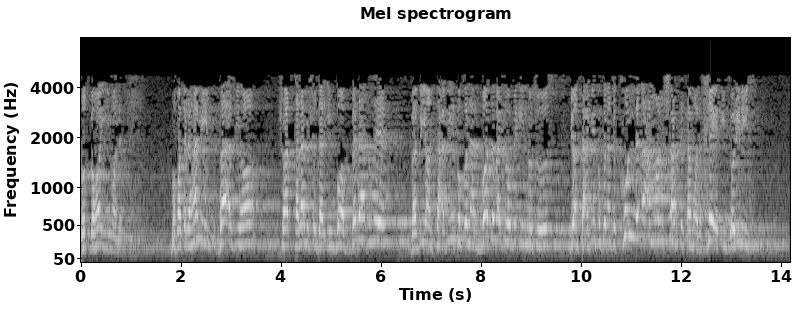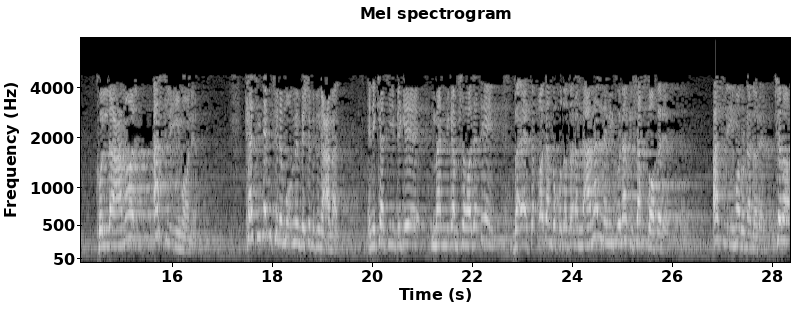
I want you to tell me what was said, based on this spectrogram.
رتبه های ایمانه. بخاطر همین بعضی ها شاید قلمش رو در این باب بلغزه. و بیان تعبیر بکنن با توجه به این نصوص بیان تعبیر بکنن که کل اعمال شرط کمال. خیر اینطوری نیست. کل اعمال اصل ایمانه. کسی نمی‌تونه مؤمن بشه بدون عمل. یعنی کسی بگه من میگم شهادتین و اعتقادم به خدا دارم عمل نمی‌کنم این شخص کافره. اصل ایمان رو نداره. چرا؟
